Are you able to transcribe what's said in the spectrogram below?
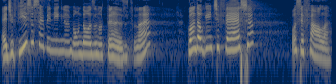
é difícil ser benigno e bondoso no trânsito, né? Quando alguém te fecha, você fala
